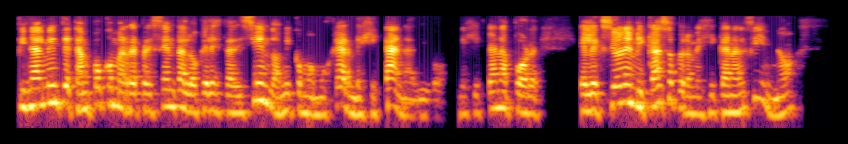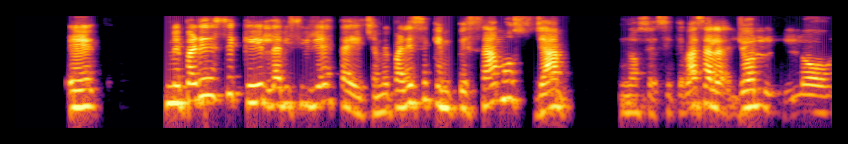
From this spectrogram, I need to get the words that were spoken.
finalmente tampoco me representa lo que él está diciendo, a mí como mujer mexicana, digo, mexicana por elección en mi caso, pero mexicana al fin, ¿no? Eh, me parece que la visibilidad está hecha, me parece que empezamos ya, no sé, si te vas a la, yo lo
